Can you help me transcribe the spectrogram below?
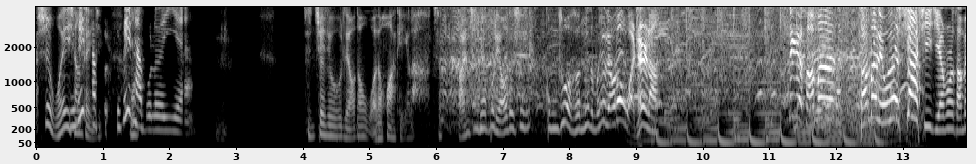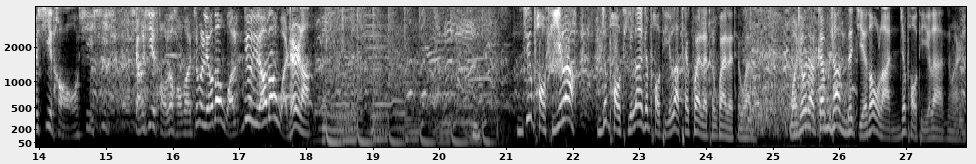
是，我也想得劲。你为啥不乐意？嗯，这这就聊到我的话题了。这咱今天不聊的是工作和那怎么又聊到我这儿了？这个咱们咱们留着下期节目咱们细讨细细详细讨论好吗？这不聊到我又聊到我这儿了。你这个跑题了。你这跑题了，这跑题了，太快了，太快了，太快了，我这有点跟不上你的节奏了。你这跑题了，那玩意儿。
